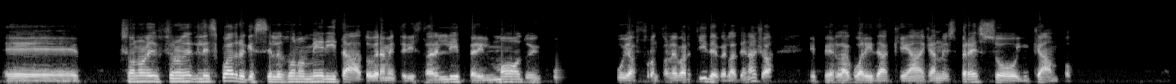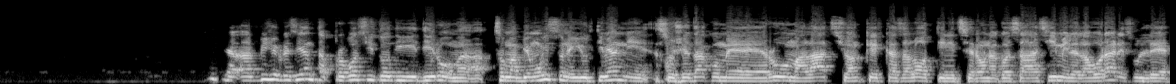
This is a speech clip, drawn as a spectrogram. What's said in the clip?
E sono, le, sono le squadre che se le sono meritato veramente di stare lì per il modo in cui affrontano le partite, per la tenacia e per la qualità che, ha, che hanno espresso in campo al vicepresidente a proposito di, di, Roma, insomma abbiamo visto negli ultimi anni società come Roma, Lazio, anche il Casalotti inizierà una cosa simile, lavorare sulle,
